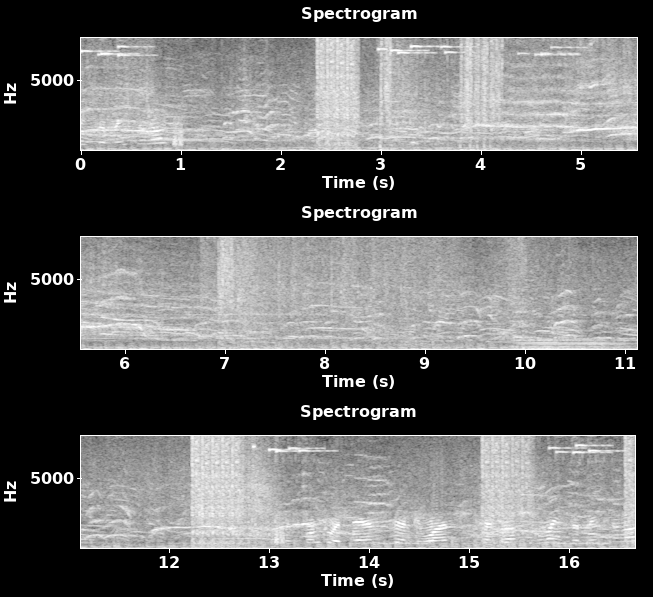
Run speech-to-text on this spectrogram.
International. Respond to Aden, 21, Central, Roma International.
